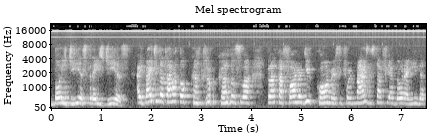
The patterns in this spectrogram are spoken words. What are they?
dois dias, três dias. A Byte ainda estava trocando a sua plataforma de e-commerce, foi mais desafiador ainda.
